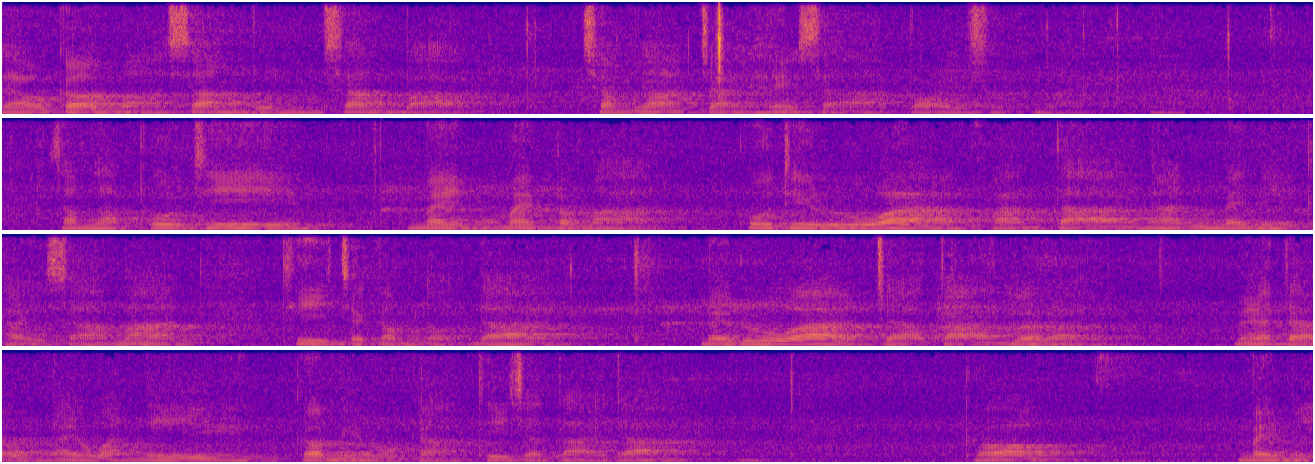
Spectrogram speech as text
แล้วก็มาสร้างบุญสร้างบาปชำระใจให้สะอาดบริสุทธิ์ใหม่สำหรับผู้ที่ไม่ไม่ประมาทผู้ที่รู้ว่าความตายนั้นไม่มีใครสามารถที่จะกำหนดได้ ไม่รู้ว่าจะตายเมื่อไหร่แม้แต่ในวันนี้ก็มีโอกาสที่จะตายได้ เพราะไม่มี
